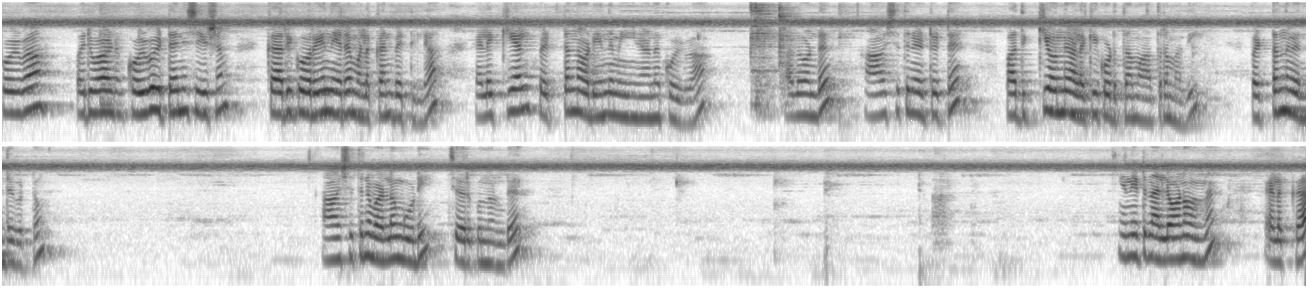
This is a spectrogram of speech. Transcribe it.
കൊഴുവ ഒരുപാട് കൊഴുവ ഇട്ടതിന് ശേഷം കറി കുറേ നേരം ഇളക്കാൻ പറ്റില്ല. ഇളക്കിയാൽ പെട്ടെന്ന് ഉടയുന്ന മീനാണ് കൊഴുവ. അതുകൊണ്ട് ആവശ്യത്തിന് ഇട്ടിട്ട് പതുക്കി ഒന്ന് ഇളക്കി കൊടുത്താൽ മാത്രം മതി. പെട്ടെന്ന് വെന്ത് കിട്ടും. ആവശ്യത്തിന് വെള്ളം കൂടി ചേർക്കുന്നുണ്ട്. എന്നിട്ട് നല്ലോണം ഒന്ന് ഇളക്കുക.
